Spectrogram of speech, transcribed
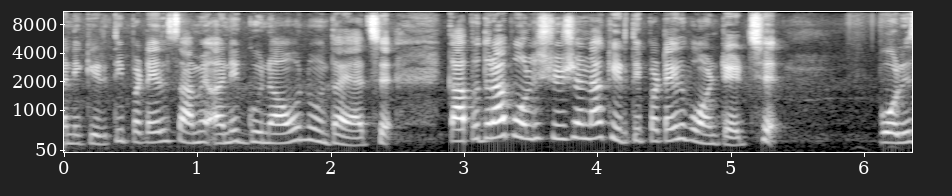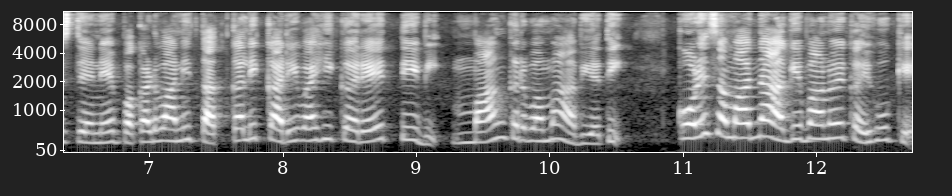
અને કીર્તિ પટેલ સામે અનેક ગુનાઓ નોંધાયા છે. કાપોદરા પોલીસ સ્ટેશનના કીર્તિ પટેલ વોન્ટેડ છે. પોલીસ તેને પકડવાની તાત્કાલિક કાર્યવાહી કરે તેવી માંગ કરવામાં આવી હતી. કોળી સમાજના આગેવાનોએ કહ્યું કે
